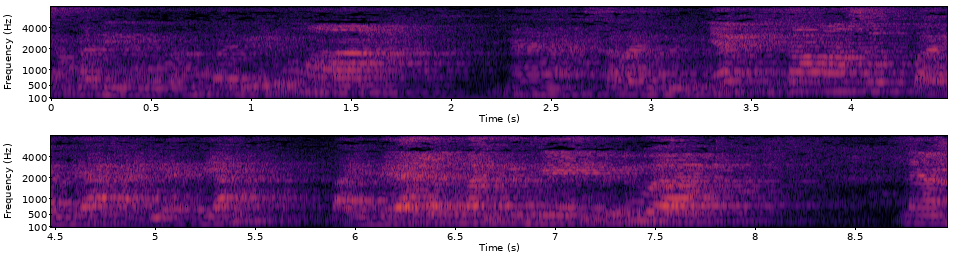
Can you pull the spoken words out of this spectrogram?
bersama dengan orang tua di rumah. Nah, selanjutnya kita masuk pada ayat yang pada lembar kerja yang kedua. Nah,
